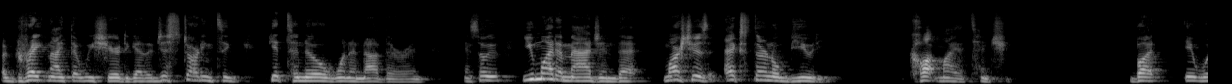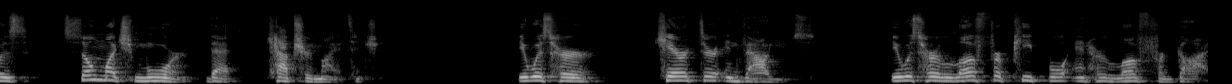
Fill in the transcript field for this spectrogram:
a great night that we shared together, just starting to get to know one another. And, and so you might imagine that Marcia's external beauty caught my attention. But it was so much more that captured my attention. It was her character and values. It was her love for people and her love for God.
